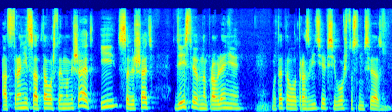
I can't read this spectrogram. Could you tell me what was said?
отстраниться от того, что ему мешает, и совершать действия в направлении вот этого вот развития всего, что с ним связано.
